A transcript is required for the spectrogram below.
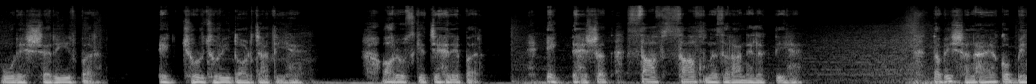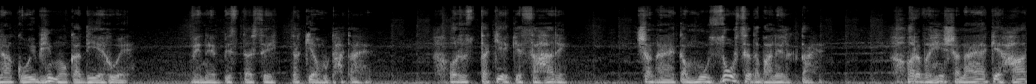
पूरे शरीर पर एक झुरझुरी दौड़ जाती है, और उसके चेहरे पर एक दहशत साफ़ साफ़ नज़र आने लगती है। तभी शनाया को बिना कोई भी मौका दिए हुए विनय बिस्तर से एक तकिया उठाता है और उस तकिए के सहारे शनाया का मुँह ज़ोर से दबाने लगता है। और वहीं शनाया के हाथ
